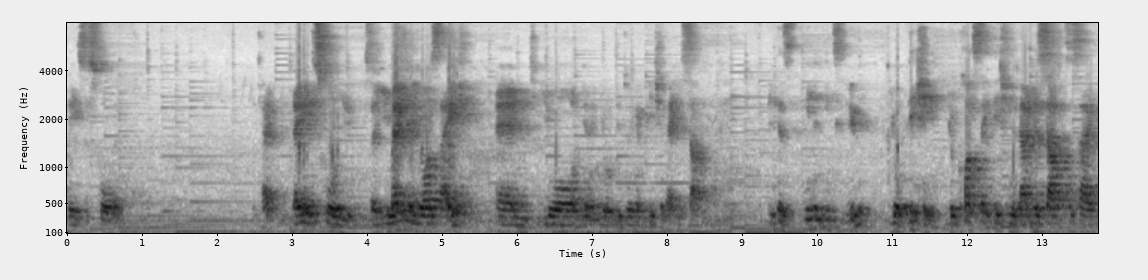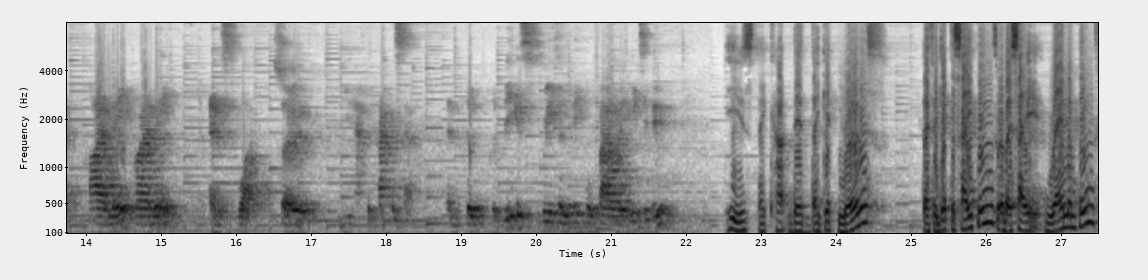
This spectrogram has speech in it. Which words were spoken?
needs to score them. Okay? They need to score you. So you imagine that you're on stage and you're, you know, you're doing a pitch about yourself. Because in an interview, you're pitching. You're constantly pitching about yourself to say, hire me, hire me, and this is why. So you have to practice that. And the, the biggest reason people fail in an interview is they can't they, they get nervous, they forget to say things or they say random things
